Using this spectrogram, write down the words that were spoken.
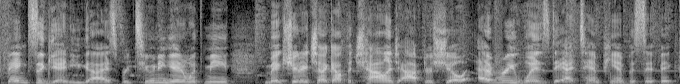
Thanks again, you guys, for tuning in with me. Make sure to check out the Challenge After Show every Wednesday at 10 p.m. Pacific.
